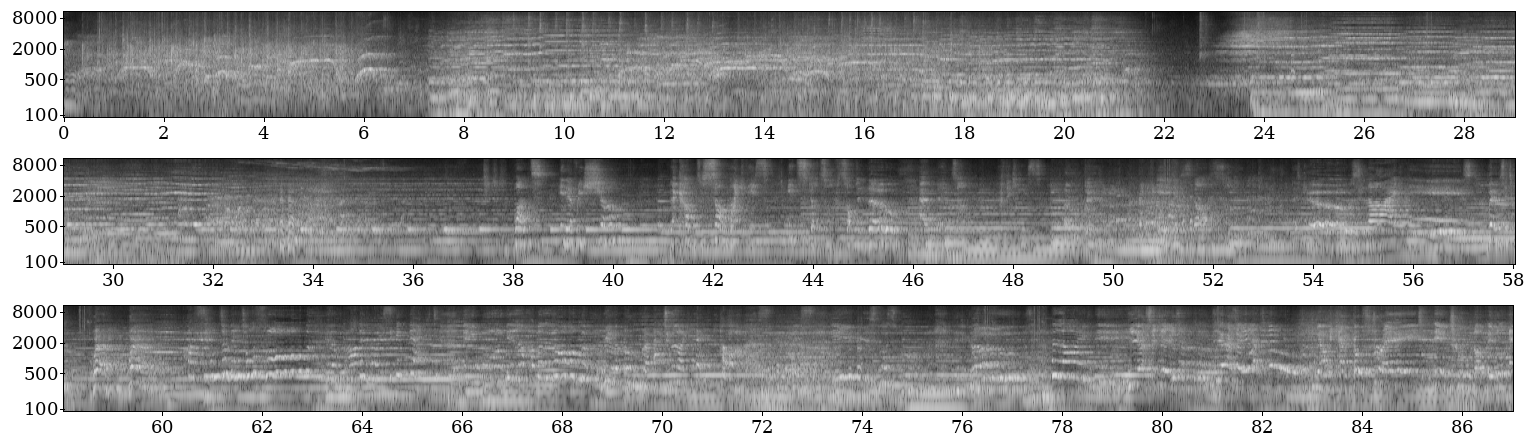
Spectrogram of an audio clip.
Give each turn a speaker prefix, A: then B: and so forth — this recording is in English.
A: Yeah. once in every show there comes a song like this. It starts off soft and low and then little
